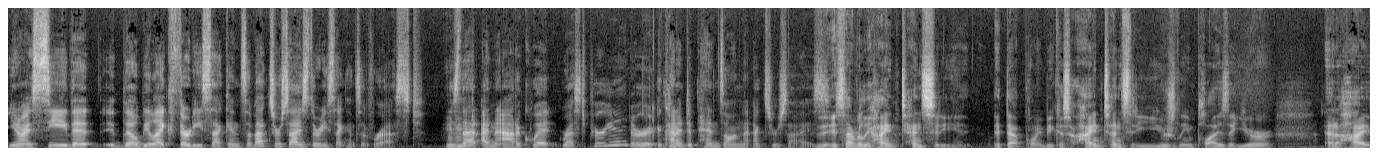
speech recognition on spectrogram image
you know, I see that there'll be like 30 seconds of exercise, 30 seconds of rest. Is mm-hmm. that an adequate rest period, or it kind of depends on the exercise? it's not really high intensity at that point because high intensity usually implies that you're at a high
